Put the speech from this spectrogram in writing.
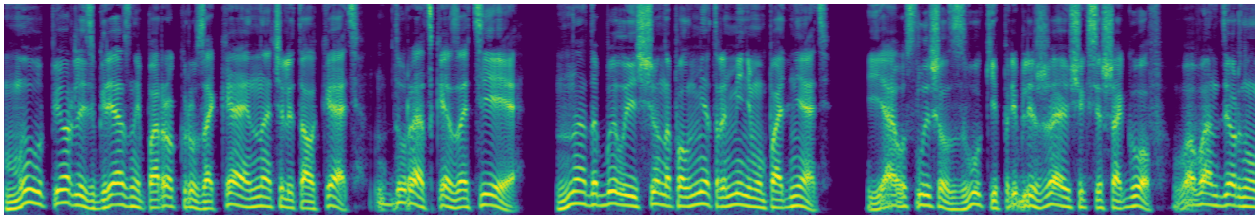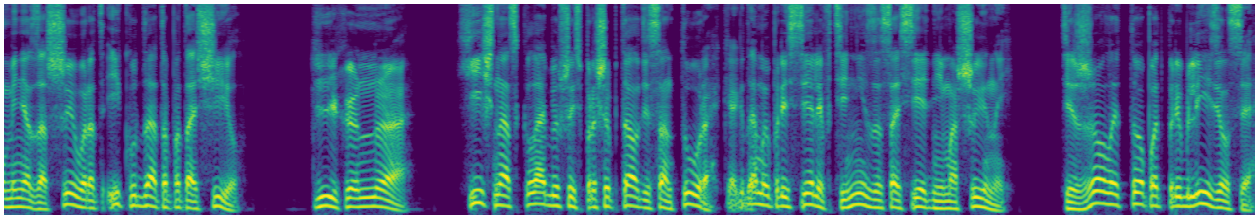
Мы уперлись в грязный порог крузака и начали толкать. Дурацкая затея. Надо было еще на полметра минимум поднять. Я услышал звуки приближающихся шагов. Вован дернул меня за шиворот и куда-то потащил. «Тихо на!» Хищно осклабившись, прошептал десантура, когда мы присели в тени за соседней машиной. Тяжелый топот приблизился,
